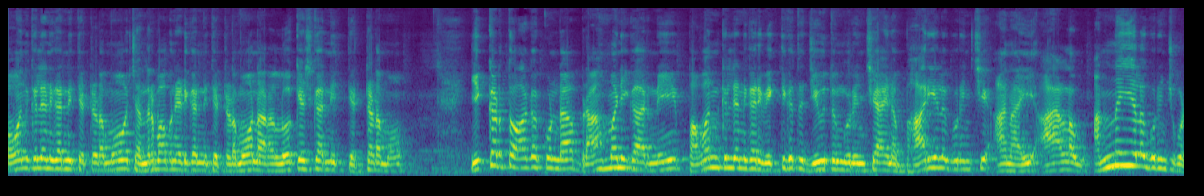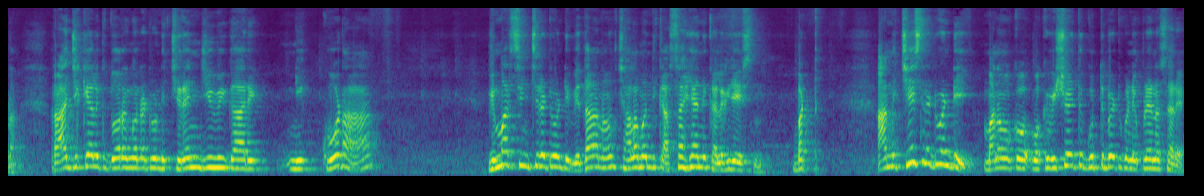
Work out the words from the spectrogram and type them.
పవన్ కళ్యాణ్ గారిని తిట్టడమో చంద్రబాబు నాయుడు గారిని తిట్టడమో నారా లోకేష్ గారిని తిట్టడమో ఇక్కడతో ఆగకుండా బ్రాహ్మణి గారిని పవన్ కళ్యాణ్ గారి వ్యక్తిగత జీవితం గురించి ఆయన భార్యల గురించి ఆయన వాళ్ళ అన్నయ్యల గురించి కూడా రాజకీయాలకు దూరంగా ఉన్నటువంటి చిరంజీవి గారిని కూడా విమర్శించినటువంటి విధానం చాలామందికి అసహ్యాన్ని కలిగజేసింది. బట్ ఆమె చేసినటువంటి మనం ఒక ఒక విషయం అయితే గుర్తుపెట్టుకుని ఎప్పుడైనా సరే.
